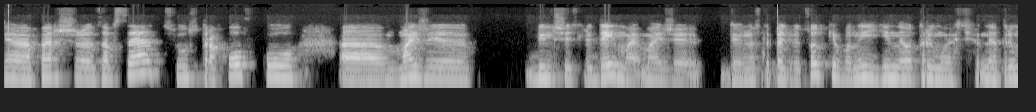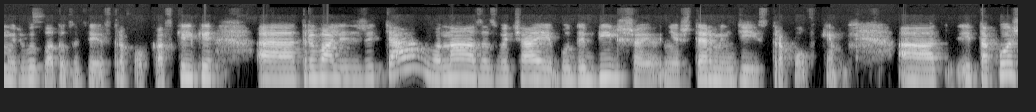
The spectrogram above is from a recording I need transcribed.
Е, перш за все, цю страховку е, майже більшість людей, май, майже 95% вони її не отримують, не отримують виплату за цією страховкою. Оскільки е, тривалість життя вона зазвичай буде більшою, ніж термін дії страховки. А, і також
